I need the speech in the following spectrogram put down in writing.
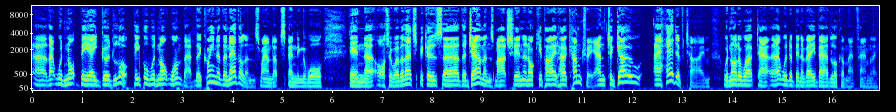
uh, that would not be a good look. People would not want that. The Queen of the Netherlands wound up spending the war in uh, Ottawa, but that's because uh, the Germans marched in and occupied her country, and to go ahead of time would not have worked out. That would have been a very bad look on that family.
